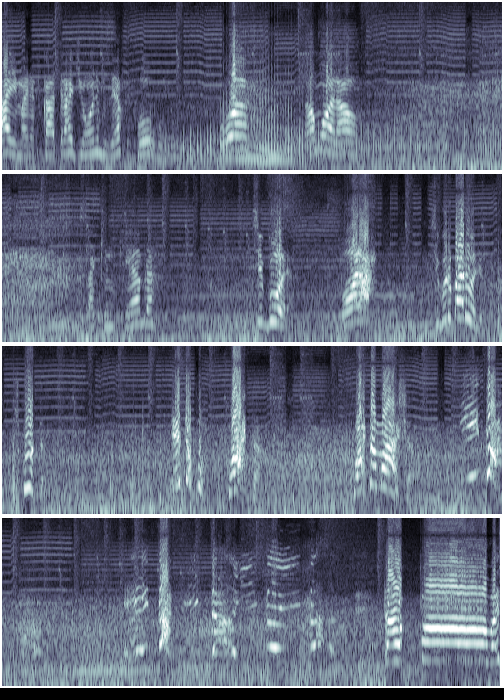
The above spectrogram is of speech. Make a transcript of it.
Aí, mano, ficar atrás de ônibus é fogo. Boa, na moral. Isso aqui não quebra. Segura. Bora. Segura o barulho. Escuta. Eita, pô. Quarta. Quarta marcha. Eita. Eita. Eita. Eita. Eita. Tá bom. Vai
